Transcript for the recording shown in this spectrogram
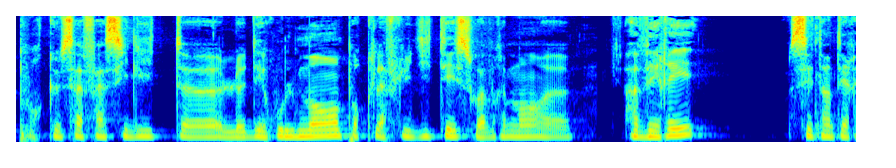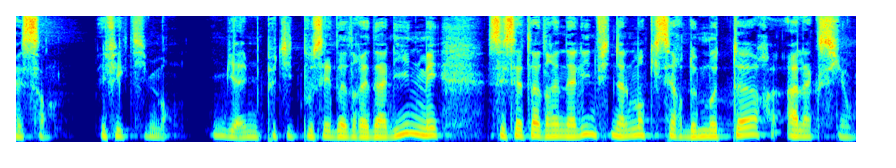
pour que ça facilite euh, le déroulement, pour que la fluidité soit vraiment euh, avérée, c'est intéressant, effectivement. Il y a une petite poussée d'adrénaline, mais c'est cette adrénaline finalement qui sert de moteur à l'action.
